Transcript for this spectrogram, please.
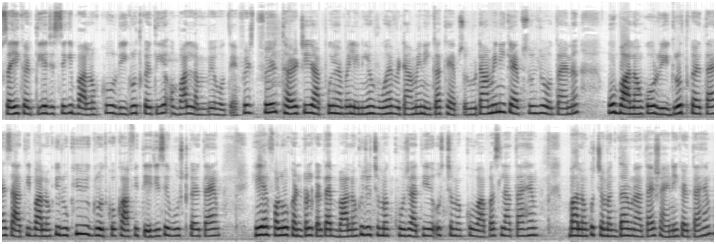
सही करती है, जिससे कि बालों को रीग्रोथ करती है और बाल लंबे होते हैं। फिर फिर थर्ड चीज़ आपको यहाँ पे लेनी है, वो है विटामिन ई का कैप्सूल विटामिन ई कैप्सूल जो होता है ना, वो बालों को रीग्रोथ करता है, साथ ही बालों की रुकी हुई ग्रोथ को काफ़ी तेज़ी से बूस्ट करता है। हेयर फॉल को कंट्रोल करता है, बालों की जो चमक खो जाती है, उस चमक को वापस लाता है, बालों को चमकदार बनाता है शाइनी करता है।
